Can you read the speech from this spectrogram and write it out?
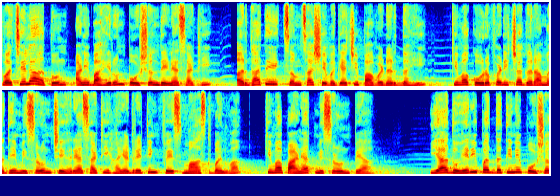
त्वचेला आतून आणि बाहेरून पोषण देण्यासाठी अर्धा ते एक चमचा शेवग्याची पावडर दही किंवा कोरफडीच्या गरामध्ये मिसळून चेहऱ्यासाठी हायड्रेटिंग फेस मास्क बनवा किंवा पाण्यात मिसळून प्या. या दुहेरी पद्धतीने पोषक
